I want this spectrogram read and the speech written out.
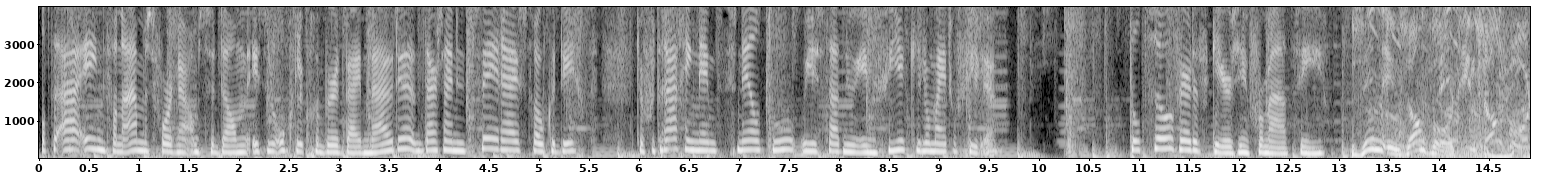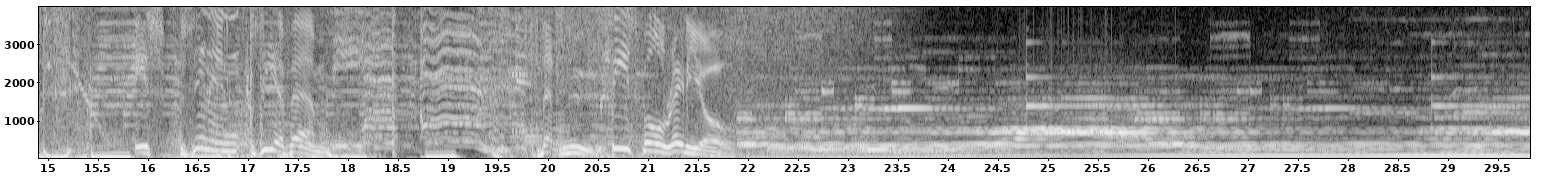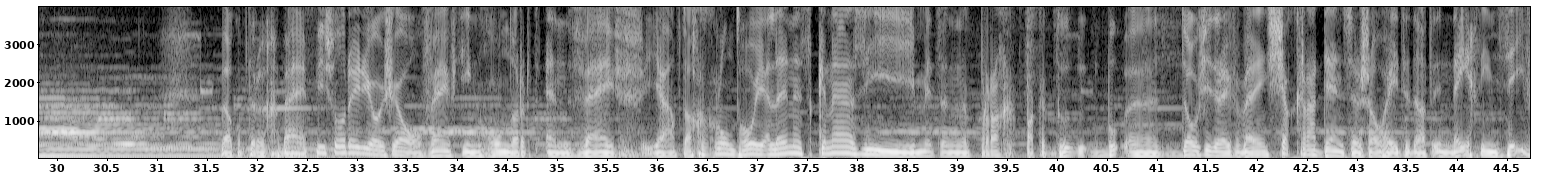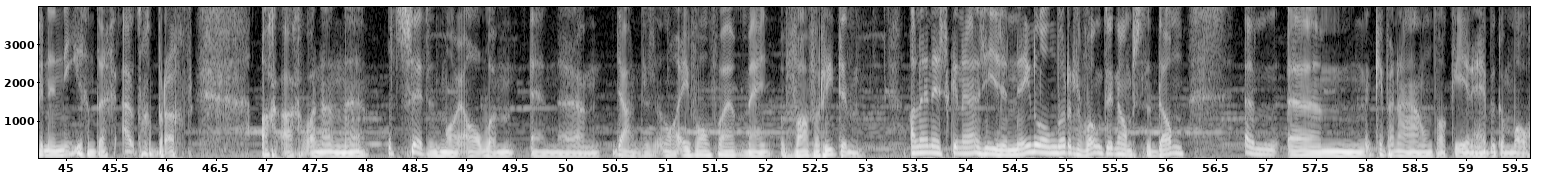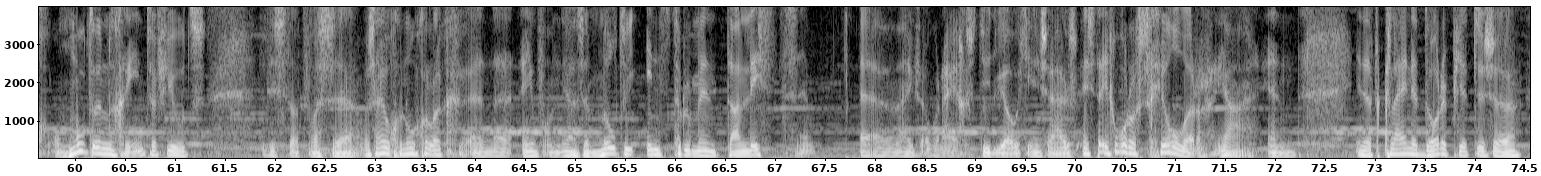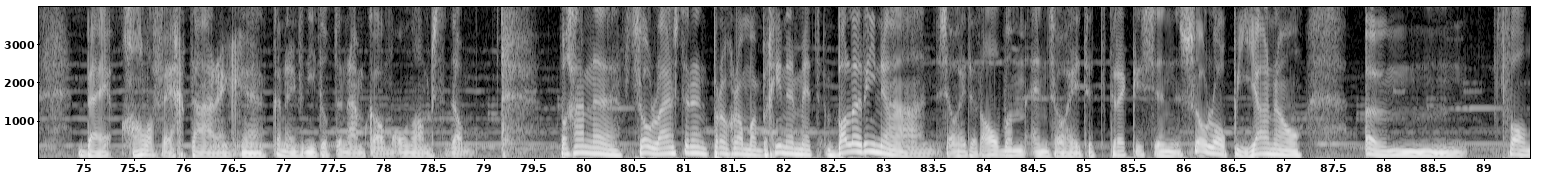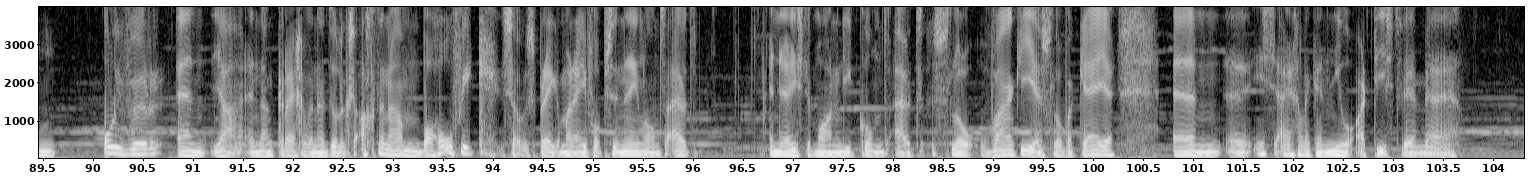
Op de A1 van Amersfoort naar Amsterdam is een ongeluk gebeurd bij Muiden. Daar zijn nu twee rijstroken dicht. De vertraging neemt snel toe. Je staat nu in 4 kilometer file. Tot zover de verkeersinformatie. Zin in Zandvoort, zin in Zandvoort. is Zin in ZFM. Met nu Peaceful Radio. Welkom terug bij Peaceful Radio Show 1505. Ja, op de achtergrond hoor je Elenis Knazi met een pracht, uh, doosje er even bij. Chakra Dancer, zo heette dat, in 1997 uitgebracht. Ach, ach, wat een uh, ontzettend mooi album. En uh, ja, het is nog een van mijn favorieten. Alain Eskenazi is een Nederlander, woont in Amsterdam. En um, ik heb een aantal keren heb ik hem mogen ontmoeten, geïnterviewd. Dus dat was, uh, was heel genoegelijk. En uh, een van, ja, zijn multi-instrumentalist. hij heeft ook een eigen studiootje in zijn huis. En is tegenwoordig schilder. Ja, en in dat kleine dorpje tussen bij halfweg daar. Ik kan even niet op de naam komen, onder Amsterdam. We gaan uh, zo luisteren. Het programma beginnen met Ballerina. Zo heet het album en zo heet het track. is een solo piano um, van Oliver. En ja, en dan krijgen we natuurlijk zijn achternaam Behovik. Zo spreken maar even op zijn Nederlands uit. En deze man die komt uit Slovakië en Slowakije. En uh, is eigenlijk een nieuw artiest. We hebben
